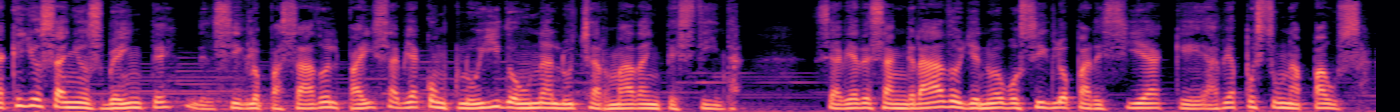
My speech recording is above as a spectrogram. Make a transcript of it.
En aquellos años 20 del siglo pasado, el país había concluido una lucha armada intestina, se había desangrado y el nuevo siglo parecía que había puesto una pausa.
